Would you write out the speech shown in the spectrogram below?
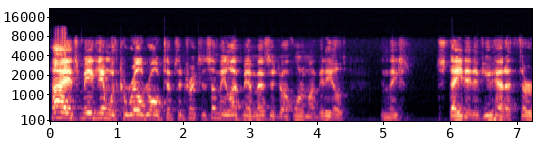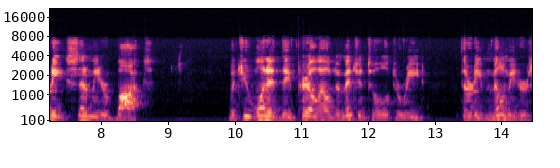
Hi, it's me again with Corel Draw Tips and Tricks. And somebody left me a message off one of my videos, and they stated if you had a 30 centimeter box, but you wanted the parallel dimension tool to read 30 millimeters,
